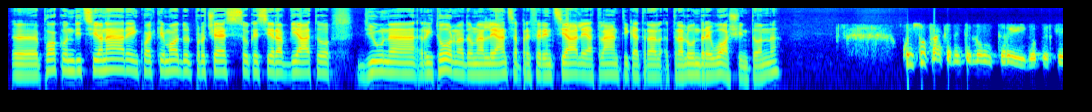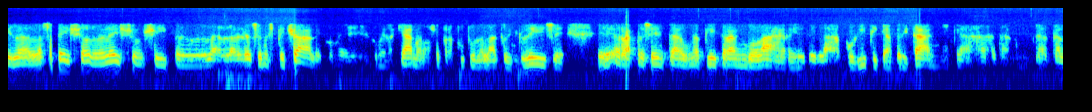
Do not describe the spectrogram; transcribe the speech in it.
eh, può condizionare in qualche modo il processo che si era avviato di un ritorno ad un'alleanza preferenziale atlantica tra, tra Londra e Washington? Questo francamente non credo perché la, la special relationship, la, la relazione speciale come, come, la chiamano soprattutto dal lato inglese, eh, rappresenta una pietra angolare della politica britannica da, da, da,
